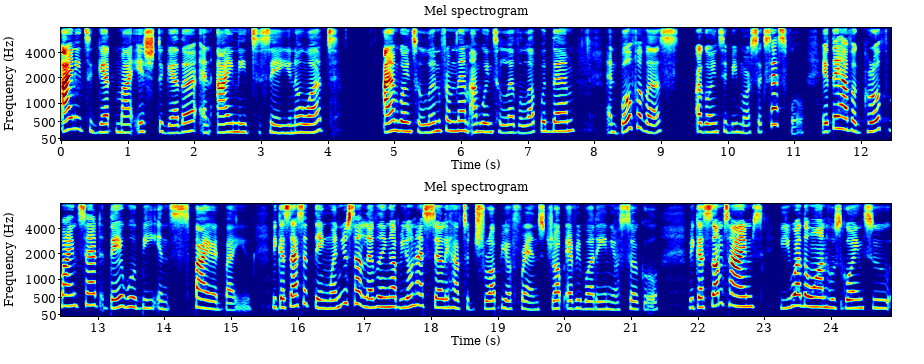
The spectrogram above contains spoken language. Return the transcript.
I need to get my ish together and I need to say, you know what? I am going to learn from them. I'm going to level up with them. And both of us are going to be more successful. If they have a growth mindset, they will be inspired by you. Because that's the thing, when you start leveling up, you don't necessarily have to drop your friends, drop everybody in your circle. Because sometimes you are the one who's going to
